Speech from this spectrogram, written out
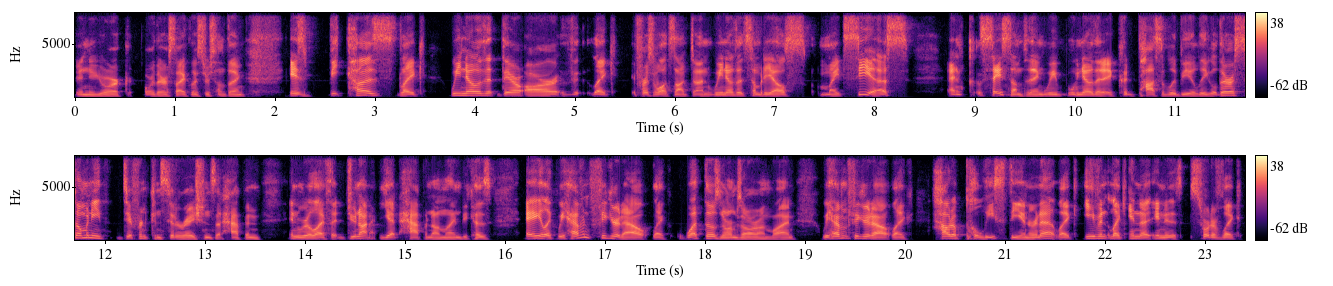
in New York or they're a cyclist or something is because like we know that there are like first of all it's not done. We know that somebody else might see us and say something. We, we know that it could possibly be illegal. There are so many different considerations that happen in real life that do not yet happen online because a like we haven't figured out like what those norms are online. We haven't figured out like how to police the internet. Like even like in a in a sort of like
